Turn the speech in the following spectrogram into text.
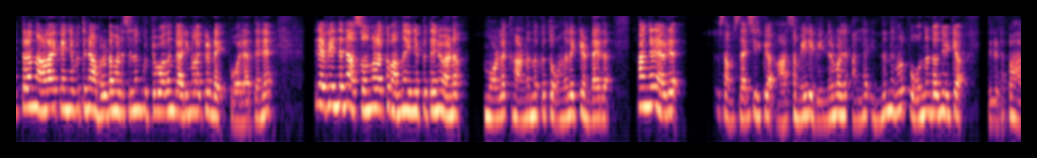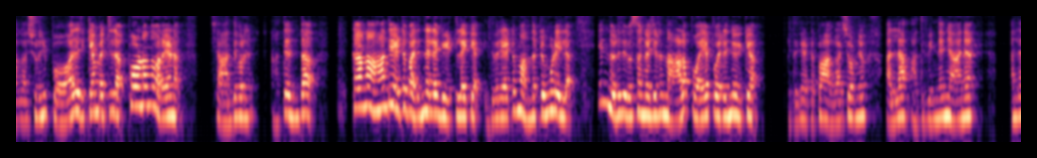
ഇത്രയും നാളായി കഴിഞ്ഞപ്പോഴത്തേനും അവരുടെ മനസ്സിലും കുറ്റബോധം കാര്യങ്ങളൊക്കെ ഉണ്ടായി. പോരാത്തന് രവീന്ദ്രന്റെ അസുഖങ്ങളൊക്കെ വന്നു കഴിഞ്ഞപ്പോഴത്തേനുമാണ് മോളെ കാണണമെന്നൊക്കെ തോന്നലൊക്കെ ഉണ്ടായത്. അങ്ങനെ അവർ സംസാരിച്ചിരിക്കുക. ആ സമയം രവീന്ദ്രൻ പറഞ്ഞു അല്ല ഇന്ന് നിങ്ങൾ പോകുന്നുണ്ടോ എന്ന് ചോദിക്കുക. ഇത് കേട്ടപ്പോൾ ആകാശ് പറഞ്ഞു പോകാതിരിക്കാൻ പറ്റില്ല. പോണമെന്ന് പറയണ. ശാന്തി പറഞ്ഞു അതെന്താ? കാരണം ആദ്യമായിട്ട് വരുന്നല്ലേ വീട്ടിലേക്ക്? ഇതുവരെയായിട്ടും വന്നിട്ടും കൂടി ഇല്ല ഇന്നൊരു ദിവസം കഴിച്ചിട്ട് നാളെ പോയാൽ പോരെന്ന് ചോദിക്കുക ഇത് കേട്ടപ്പോൾ ആകാശ് പറഞ്ഞു അല്ല അത് പിന്നെ ഞാൻ അല്ല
